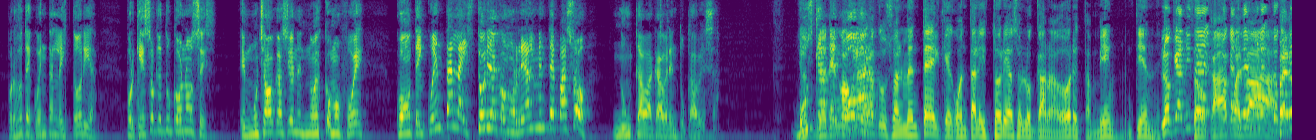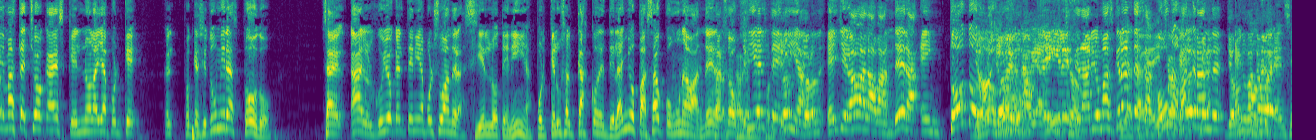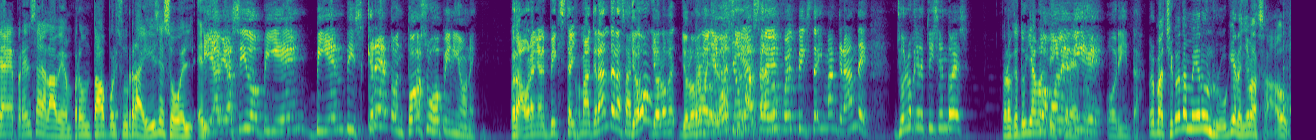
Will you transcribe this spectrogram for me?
Por eso te cuentan la historia. Porque eso que tú conoces en muchas ocasiones no es como fue. Cuando te cuentan la historia como realmente pasó, nunca va a caber en tu cabeza. Yo, yo Búscate tengo todo. claro que usualmente el que cuenta la historia son los ganadores también, ¿entiendes? Lo que a ti, te, So, cada lo que a ti cual te va- molesta- lo que a ti Pero- más te choca es que él no la haya porque porque si tú miras todo, o sea, ah, el orgullo que él tenía por su bandera, si él lo tenía, porque él usa el casco desde el año pasado con una bandera. Claro, So, está si bien, él tenía, yo- yo lo- él llevaba la bandera en todos Yo- los juegos, en el escenario más grande, sacó una más grande. yo lo en único que te- conferencia de prensa le habían preguntado por sus raíces o él, él- Y había sido bien, bien discreto en todas sus opiniones. Pero ahora en el big stage más grande la sacó. Yo, yo lo que, yo lo Pero que- pasado fue el Big Stage más grande. Yo lo que le estoy diciendo es, pero que tú llamas como discreto. le dije ahorita. Pero Pacheco también era un rookie el año pasado.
